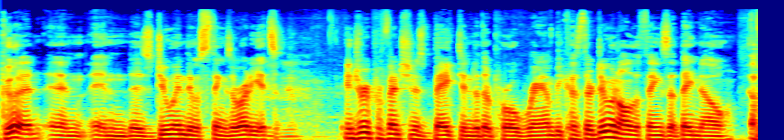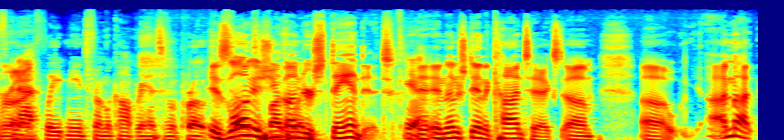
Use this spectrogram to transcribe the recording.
good and, and is doing those things already, it's injury prevention is baked into their program because they're doing all the things that they know a- an athlete needs from a comprehensive approach. as So long as you understand it Yeah. and, and understand the context um, uh, i'm not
